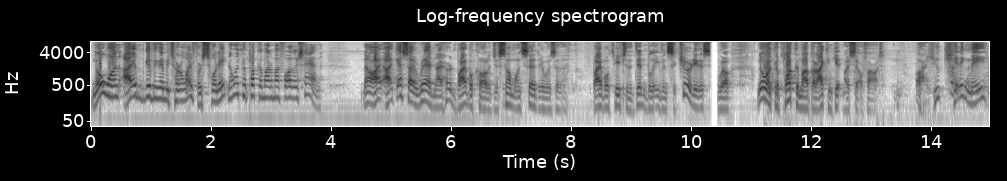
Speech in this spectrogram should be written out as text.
no one, I am giving them eternal life, verse 28, no one can pluck them out of my Father's hand. Now, I, I guess I read and I heard in Bible colleges, someone said there was a Bible teacher that didn't believe in security. They said, well, no one can pluck them out, but I can get myself out. Are you kidding me?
